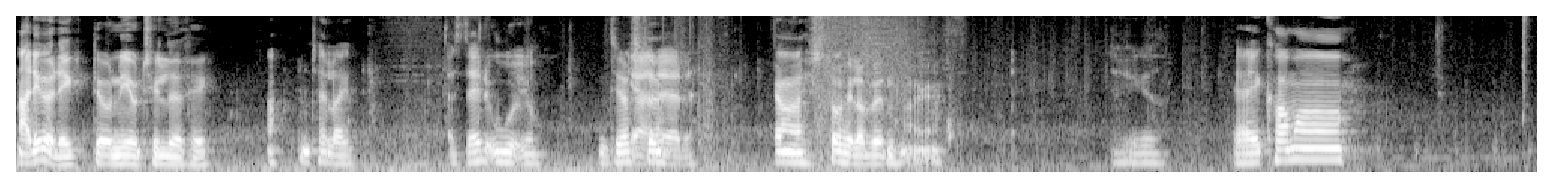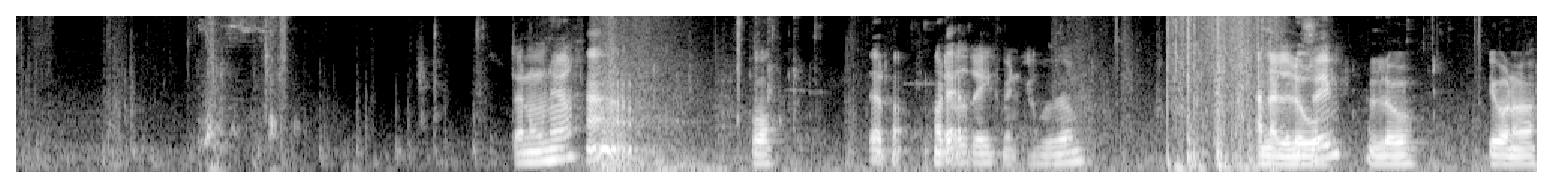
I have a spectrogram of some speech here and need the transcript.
Nej, det gør det ikke. Det var Neo til, jeg fik. Ah, den tæller ikke. Altså, det er et ur jo. Det er også Ja, det. det er det. Kan man stå helt op ved den? Okay. Det virkede. Ja, jeg kommer... Der er nogen her. Ah. Hvor? Der er der. Nå, Jeg ved der. det ikke, men jeg kunne høre dem. Han er low. Han er low. Det var noget.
